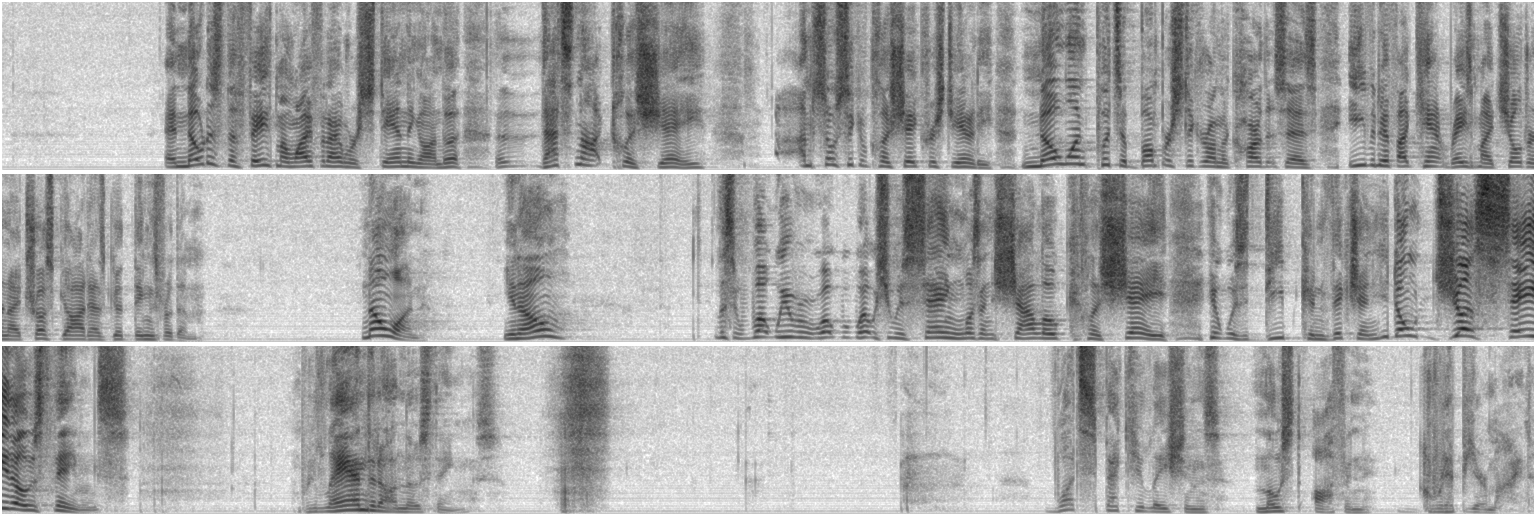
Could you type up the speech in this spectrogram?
and notice the faith my wife and I were standing on. The, uh, that's not cliche. I'm so sick of cliche Christianity. No one puts a bumper sticker on the car that says, even if I can't raise my children, I trust God has good things for them. No one, you know? Listen, what, we were, what, what she was saying wasn't shallow cliche, it was deep conviction. You don't just say those things, we landed on those things. what speculations most often grip your mind?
